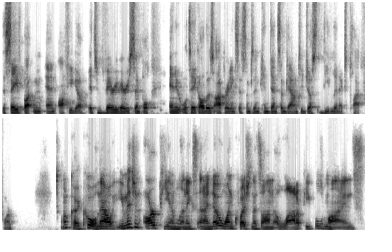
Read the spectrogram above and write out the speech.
the save button, and off you go. It's very, very simple. And it will take all those operating systems and condense them down to just the Linux platform. Okay, cool. Now you mentioned RPM Linux, and I know one question that's on a lot of people's minds.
